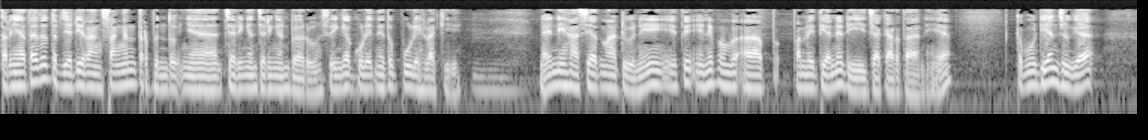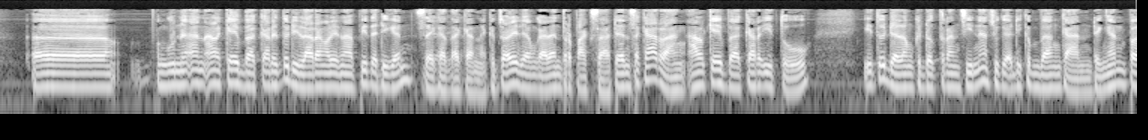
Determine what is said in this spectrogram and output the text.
Ternyata itu terjadi rangsangan terbentuknya jaringan-jaringan baru sehingga kulitnya itu pulih lagi. Hmm. Nah, ini khasiat madu ini itu ini uh, penelitiannya di Jakarta nih ya. Kemudian juga uh, penggunaan alkei bakar itu dilarang oleh Nabi tadi kan saya ya, katakan, ya. kecuali dalam keadaan terpaksa. Dan sekarang alkei bakar itu itu dalam kedokteran Cina juga dikembangkan dengan pe,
